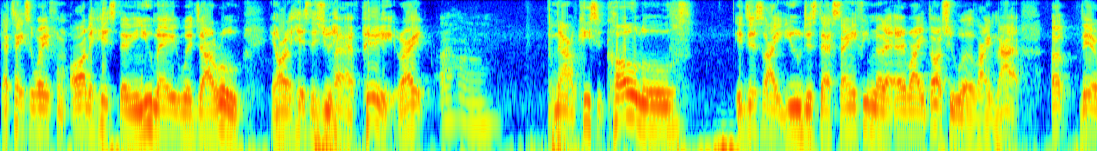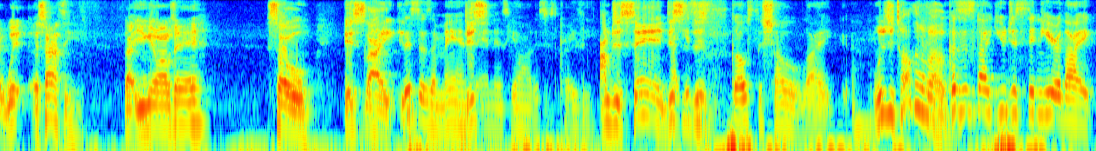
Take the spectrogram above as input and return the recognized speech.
that takes away from all the hits that you made with Ja Rule and all the hits that you have. Period. Right Uh huh. now, if Keyshia Cole lose, it's just like you, just that same female that everybody thought you was, like not up there with Ashanti. Like you get what I'm saying? So it's like This is a man This- saying this, y'all. This is crazy. I'm just saying this like, is just goes to show, like, what are you talking about? because it's like you just sitting here, like,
